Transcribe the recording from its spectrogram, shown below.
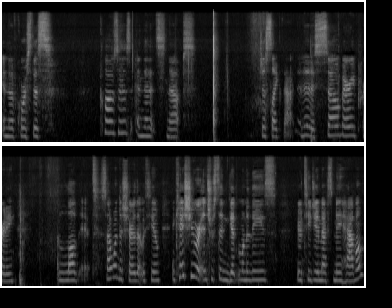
And then of course this closes and then it snaps just like that. And it is so very pretty. I love it. So I wanted to share that with you. In case you are interested in getting one of these, your TJ Maxx may have them.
